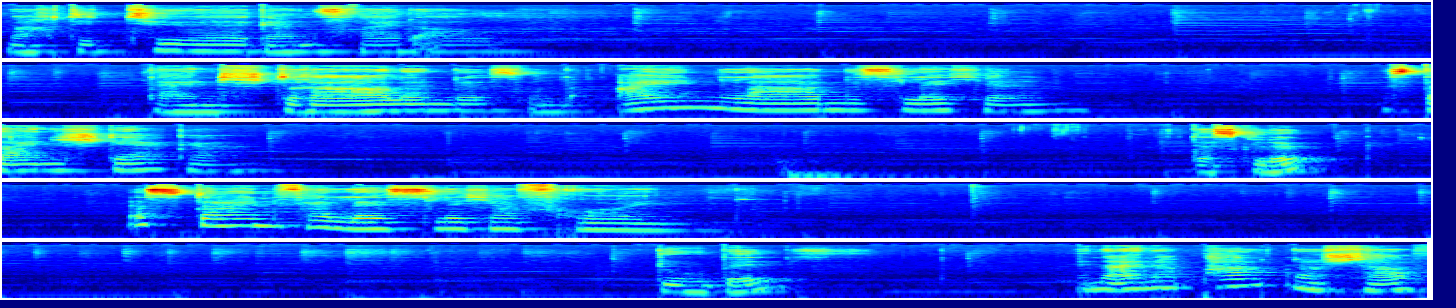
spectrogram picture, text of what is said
Mach die Tür ganz weit auf. Dein strahlendes und einladendes Lächeln ist deine Stärke. Das Glück ist dein verlässlicher Freund. Du bist in einer Partnerschaft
